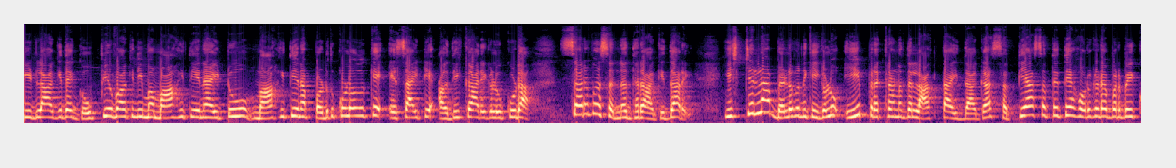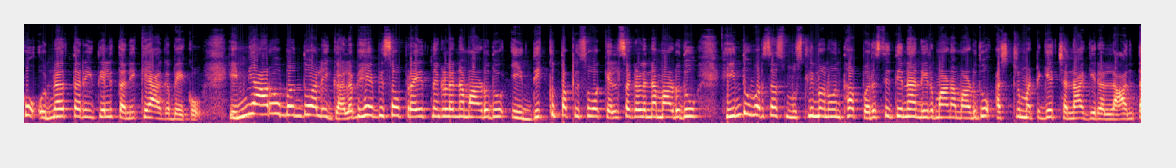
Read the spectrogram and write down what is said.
ನೀಡಲಾಗಿದೆ. ಗೌಪ್ಯವಾಗಿ ನಿಮ್ಮ ಮಾಹಿತಿಯನ್ನ ಇಟ್ಟು, ಮಾಹಿತಿಯನ್ನ ಪಡೆದುಕೊಳ್ಳೋದಕ್ಕೆ ಎಸ್ ಐ ಟಿ ಅಧಿಕಾರಿಗಳು ಕೂಡ ಸರ್ವಸನ್ನದ್ಧರಾಗಿದ್ದಾರೆ. ಇಷ್ಟೆಲ್ಲ ಬೆಳವಣಿಗೆಗಳು ಈ ಪ್ರಕರಣದಲ್ಲಿ ಆಗ್ತಾ ಇದ್ದಾಗ ಸತ್ಯಾಸತ್ಯತೆ ಹೊರಗಡೆ ಬರಬೇಕು, ಉನ್ನತ ರೀತಿಯಲ್ಲಿ ತನಿಖೆ ಆಗಬೇಕು. ಇನ್ಯಾರೋ ಬಂದು ಅಲ್ಲಿ ಗಲಭೆ ಎಬ್ಬಿಸೋ ಪ್ರಯತ್ನಗಳನ್ನು ಮಾಡೋದು, ಈ ದಿಕ್ಕು ತಪ್ಪಿಸುವ ಕೆಲಸಗಳನ್ನು ಮಾಡೋದು, ಹಿಂದೂ ವರ್ಸಸ್ ಮುಸ್ಲಿಂ ಅನ್ನುವಂತಹ ಪರಿಸ್ಥಿತಿನ ನಿರ್ಮಾಣ ಮಾಡೋದು ಅಷ್ಟರ ಮಟ್ಟಿಗೆ ಚೆನ್ನಾಗಿರಲ್ಲ ಅಂತ.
